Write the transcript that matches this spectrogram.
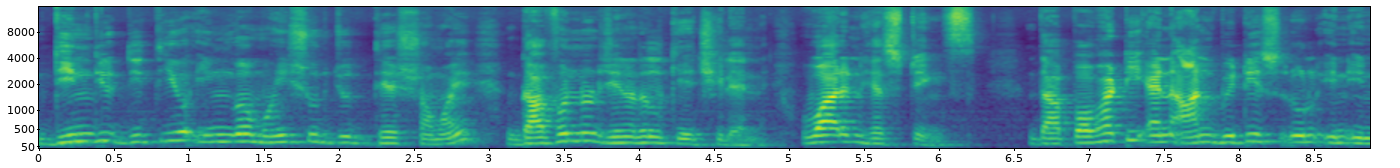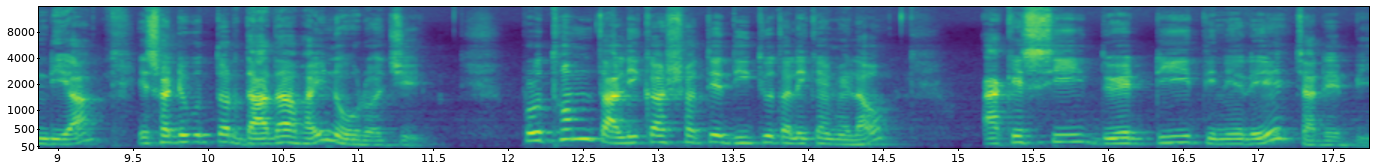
দিন- দ্বিতীয় ইঙ্গ মহীশূর যুদ্ধের সময় গভর্নর জেনারেল কে ছিলেন? Warren Hastings. The poverty and unbritish rule in India, এ সঠিক উত্তর দাদাভাই নৌরজি। প্রথম তালিকার সাথে দ্বিতীয় তালিকায় মেলাও একে সি দুয়ের ডি, তিনের এ, চারের বি।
